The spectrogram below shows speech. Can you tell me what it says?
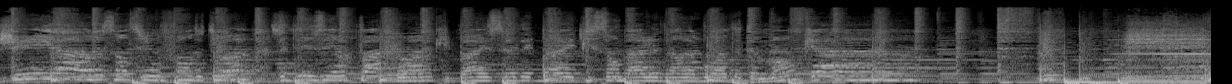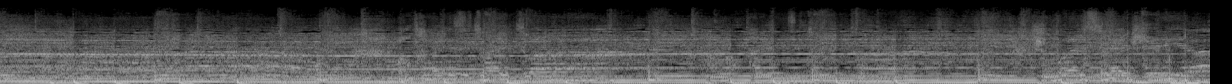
Julia, ressenti au fond de toi ce désir parfois qui et se débat et qui s'emballe dans la boîte de mon cœur. Vois le ciel, Julia.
